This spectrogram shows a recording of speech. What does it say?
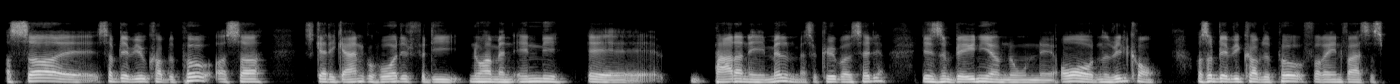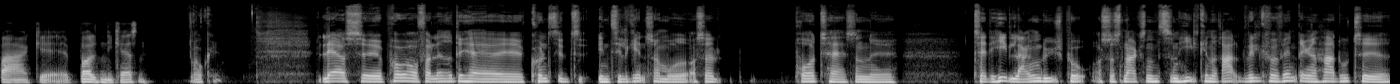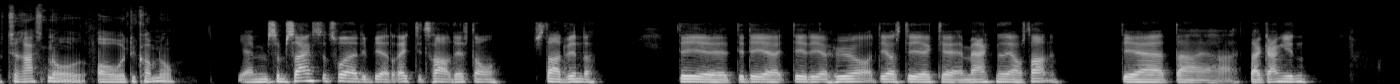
Og så, øh, så bliver vi jo koblet på, og så skal det gerne gå hurtigt, fordi nu har man endelig øh, parterne imellem, altså køber og sælger, ligesom bliver enige om nogle øh, overordnede vilkår, og så bliver vi koblet på for rent faktisk at sparke øh, bolden i kassen. Okay. Lad os øh, prøve at forlade det her øh, kunstigt intelligensområde, og så prøve at tage sådan... Øh, tage det helt lange lys på, og så snakke sådan, sådan helt generelt. Hvilke forventninger har du til, til resten af året og øh, det kommende år? Jamen, som sagt, så tror jeg, at det bliver et rigtig travlt efterår. Start vinter. Det, det, det, er, det er det, jeg hører, og det er også det, jeg kan mærke nede i Australien. Det er, at der er, der er gang i den.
